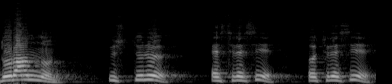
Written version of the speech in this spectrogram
Duran nun üstünü, esresi, ötresi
